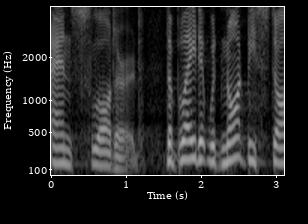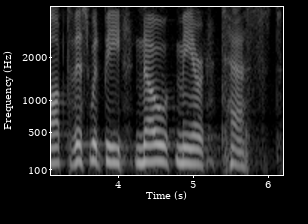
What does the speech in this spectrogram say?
and slaughtered. The blade, it would not be stopped. This would be no mere test.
